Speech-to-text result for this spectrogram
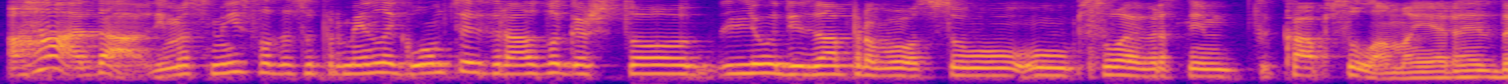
Aha, da, ima smisla da su promijenili glumce iz razloga što ljudi zapravo su u svojevrsnim kapsulama jer SD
